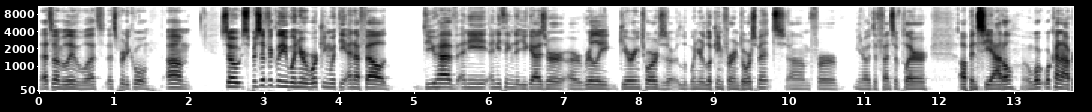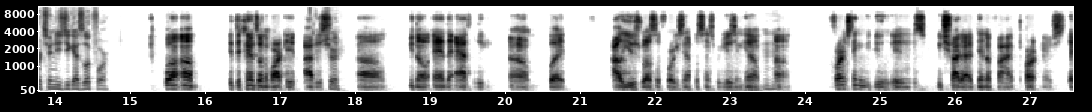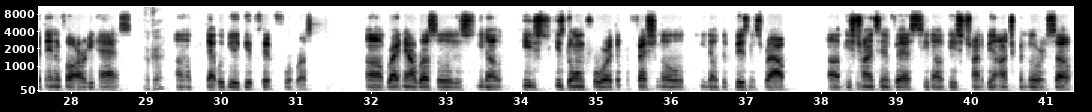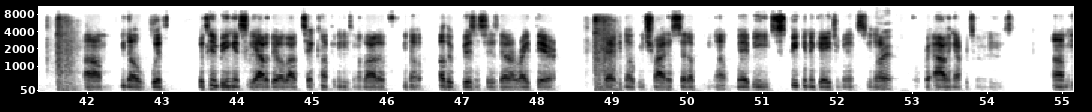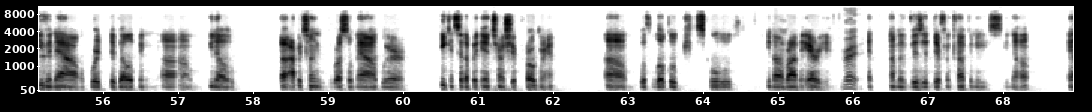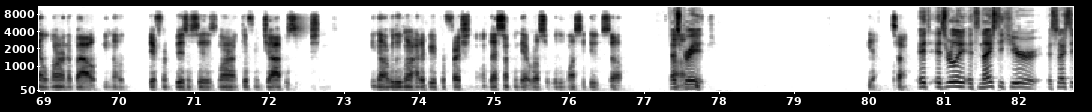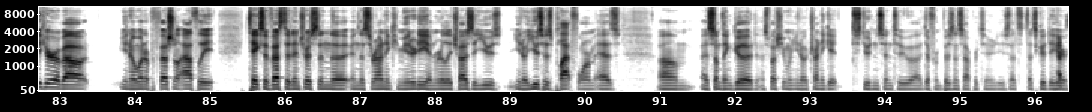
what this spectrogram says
that's unbelievable. That's that's pretty cool. Um, so specifically, when you're working with the NFL, do you have any anything that you guys are, are really gearing towards when you're looking for endorsements um, for you know a defensive player up in Seattle? What, what kind of opportunities do you guys look for? Well, um, it depends on the market, obviously, sure. um, you know, and the athlete. Um, but I'll use Russell for example, since we're using him. Mm-hmm. Um, first thing we do is we try to identify partners that the NFL already has. Okay. Um, that would be a good fit for Russell. Um, right now, Russell is, you know, he's he's going for the professional, you know, the business route. Um, he's trying to invest. You know, he's trying to be an entrepreneur. So, um, you know, with with him being in Seattle, there are a lot of tech companies and a lot of you know other businesses that are right there. That you know we try to set up, you know, maybe speaking engagements, you know, right. corporate outing opportunities. Um, even now, we're developing, um, you know, an opportunity with Russell now where he can set up an internship program um, with local schools, you know, around the area, right? And come and visit different companies, you know, and learn about, you know, different businesses, learn different job positions, you know, really learn how to be a professional. That's something that Russell really wants to do. So that's um, great. Yeah. So it, it's really it's nice to hear. It's nice to hear about you know when a professional athlete takes a vested interest in the in the surrounding community and really tries to use you know use his platform as um, as something good, especially when you know trying to get students into uh, different business opportunities. That's that's good to hear.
